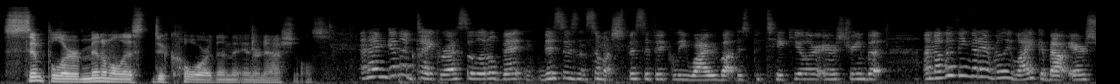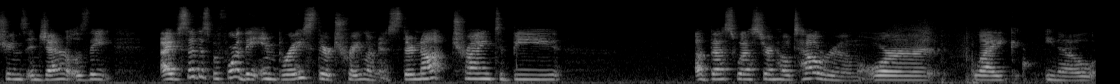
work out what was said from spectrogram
simpler, minimalist decor than the internationals. And I'm gonna digress a little bit. This isn't so much specifically why we bought this particular Airstream, but another thing that I really like about Airstreams in general is they, I've said this before, they embrace their trailerness. They're not trying to be a Best Western hotel room or like you know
